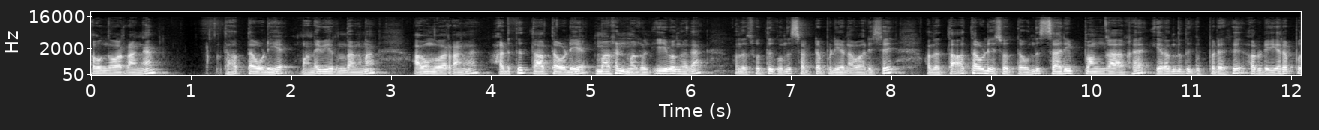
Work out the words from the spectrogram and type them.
அவங்க வர்றாங்க. தாத்தாவுடைய மனைவி இருந்தாங்கன்னா அவங்க வர்றாங்க. அடுத்து தாத்தாவுடைய மகன் மகள். இவங்க தான் அந்த சொத்துக்கு வந்து சட்டப்படியான வாரிசு. அந்த தாத்தாவுடைய சொத்தை வந்து சரி பங்காக இறந்ததுக்கு பிறகு அவருடைய இறப்பு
